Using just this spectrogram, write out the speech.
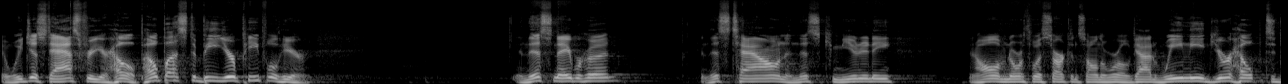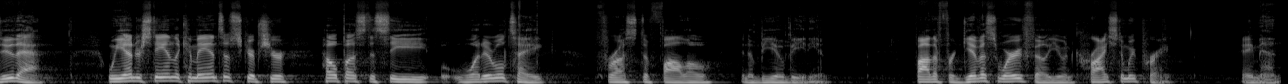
And we just ask for your help. Help us to be your people here. In this neighborhood, in this town, in this community, in all of Northwest Arkansas and the world. God, we need your help to do that. We understand the commands of Scripture help us to see what it will take for us to follow and to be obedient. Father, forgive us where we fail you. In Christ, and we pray. Amen.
